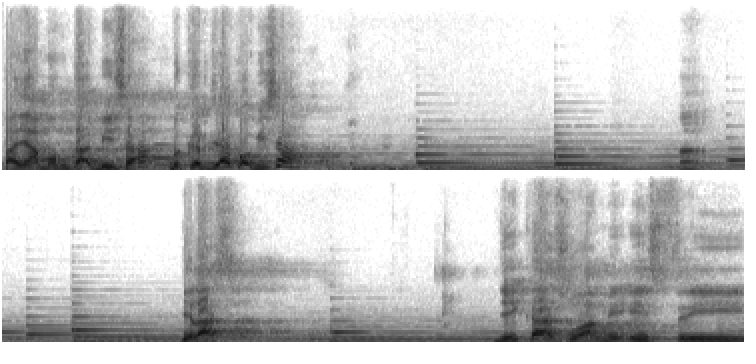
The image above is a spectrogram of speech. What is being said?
Tayamum tak bisa bekerja kok bisa? Nah. jelas? Jika suami istri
